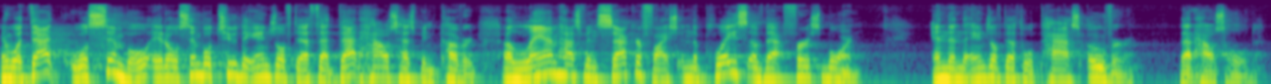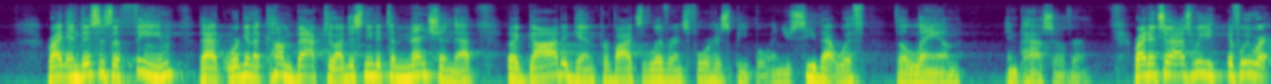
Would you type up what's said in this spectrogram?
And what that will symbol, it'll symbol to the angel of death that that house has been covered. A lamb has been sacrificed in the place of that firstborn. And then the angel of death will pass over that household. Right? And this is a theme that we're going to come back to. I just needed to mention that. But God, again, provides deliverance for his people. And you see that with the lamb in Passover. Right? And so as we if we were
